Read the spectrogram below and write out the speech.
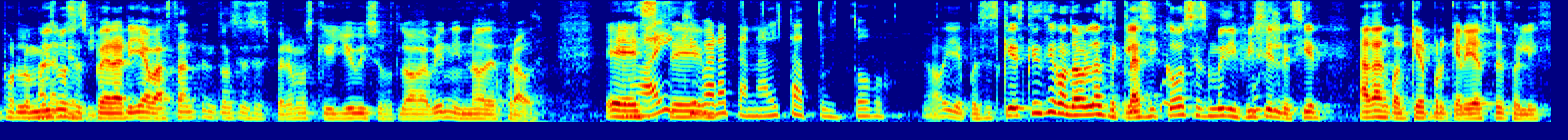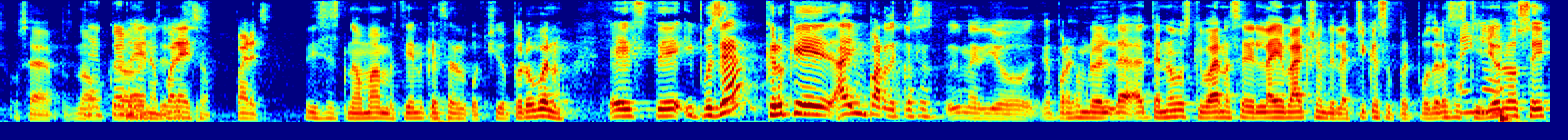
Por lo Ojalá mismo se sí. esperaría bastante, entonces esperemos que Ubisoft lo haga bien y no defraude. Ay, Este, qué vara tan alta todo. Oye, pues es que, es que es que cuando hablas de clásicos es muy difícil decir, hagan cualquier porquería, estoy feliz. O sea, pues no. De acuerdo. Bueno, por eso, por eso. Dices, no mames, tienen que hacer algo chido. Pero bueno, este, y pues ya, creo que hay un par de cosas medio. Por ejemplo, la- tenemos que van a hacer el live action de las chicas superpoderosas. Ay, que no. yo no sé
